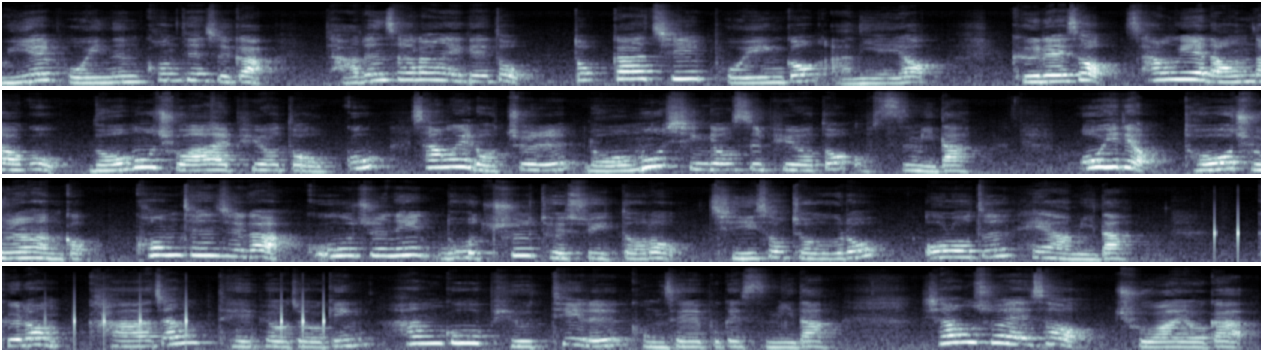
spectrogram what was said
위에 보이는 콘텐츠가 다른 사람에게도 똑같이 보인 건 아니에요. 그래서 상위에 나온다고 너무 좋아할 필요도 없고 상위 노출을 너무 신경 쓸 필요도 없습니다. 오히려 더 중요한 건 콘텐츠가 꾸준히 노출될 수 있도록 지속적으로 업로드 해야 합니다. 그럼 가장 대표적인 한국 뷰티를 검색해 보겠습니다. 샤오수에서 좋아요가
